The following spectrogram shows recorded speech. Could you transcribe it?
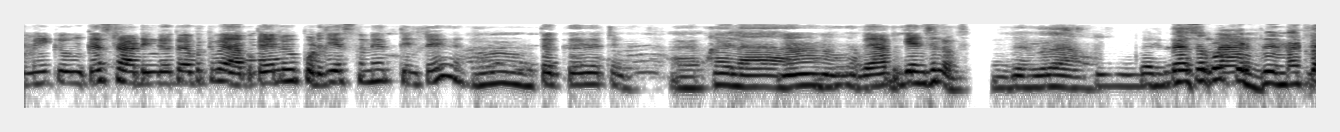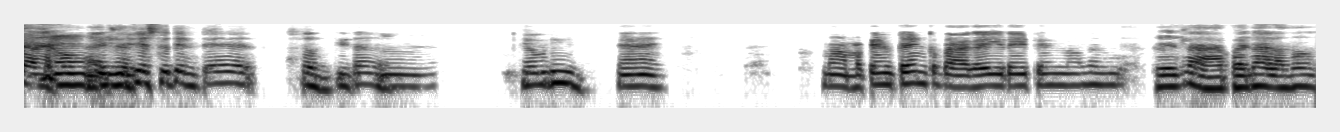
మీకు ఇంకా స్టార్టింగ్ కాబట్టి వేపకాయలు పొడి చేసుకుని తింటే? ఆ, వేప గింజలు. తింటే. ఎవడు. మా అమ్మకంటే ఇంకా బాగా ఇదైపోయింది ఆ పైన అలాగో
